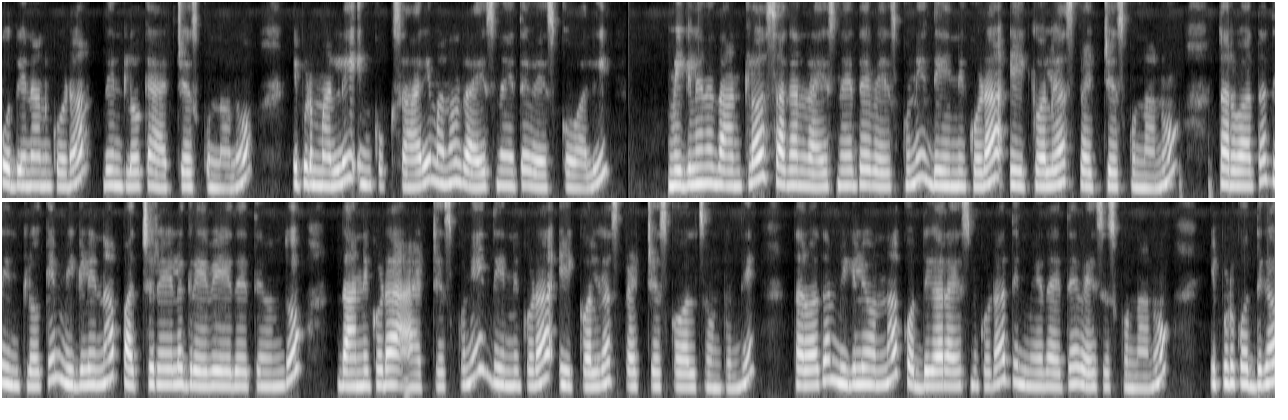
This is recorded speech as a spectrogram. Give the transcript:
పుదీనాను కూడా దీంట్లోకి యాడ్ చేసుకున్నాను. ఇప్పుడు మళ్ళీ ఇంకొకసారి మనం రైస్ని అయితే వేసుకోవాలి. మిగిలిన దాంట్లో సగం రైస్ని అయితే వేసుకుని దీన్ని కూడా ఈక్వల్గా స్ప్రెడ్ చేసుకున్నాను. తర్వాత దీంట్లోకి మిగిలిన పచ్చిరేల గ్రేవీ ఏదైతే ఉందో దాన్ని కూడా యాడ్ చేసుకుని దీన్ని కూడా ఈక్వల్గా స్ప్రెడ్ చేసుకోవాల్సి ఉంటుంది. తర్వాత మిగిలి ఉన్న కొద్దిగా రైస్ని కూడా దీని మీద అయితే వేసేసుకున్నాను. ఇప్పుడు కొద్దిగా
